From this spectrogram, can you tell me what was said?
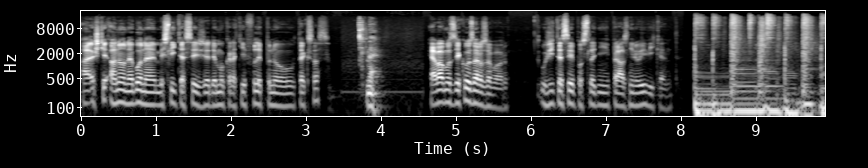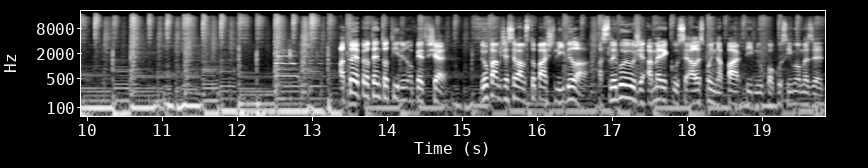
A ještě ano nebo ne, myslíte si, že demokrati flipnou Texas? Ne. Já vám moc děkuji za rozhovor. Užijte si poslední prázdninový víkend. A to je pro tento týden opět vše. Doufám, že se vám stopáž líbila a slibuju, že Ameriku se alespoň na pár týdnů pokusím omezit.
